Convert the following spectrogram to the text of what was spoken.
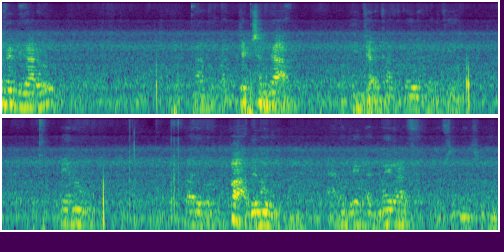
మధుసూదన్ రెడ్డి గారు నాకు ప్రత్యక్షంగా ఇచ్చారు కాకపోయినప్పటికీ నేను వారి గొప్ప అభిమాని. I'm great admirer of Madhusudan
